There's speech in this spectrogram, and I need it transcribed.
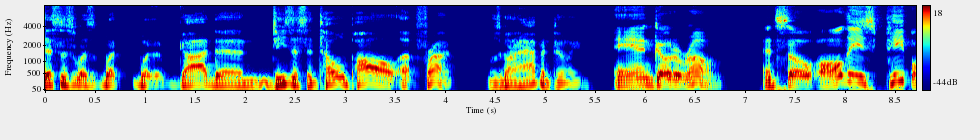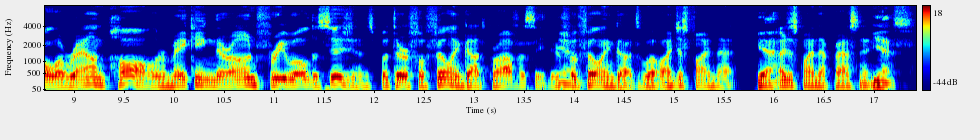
This is was what what God uh, Jesus had told Paul up front was going to happen to him. and go to Rome. And so all these people around Paul are making their own free will decisions, but they're fulfilling God's prophecy. They're Yeah. fulfilling God's will. I just find that Yeah. I just find that fascinating. yes.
